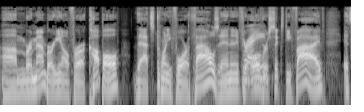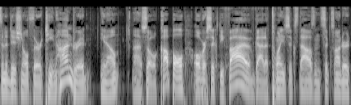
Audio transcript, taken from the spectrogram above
Um, remember, you know, for a couple, that's 24,000 and if you're right. over 65 it's an additional 1300 you know uh, so a couple over 65 have got a 26,600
